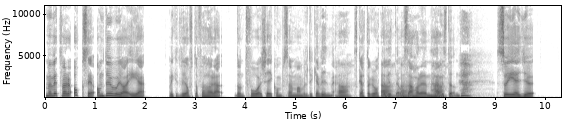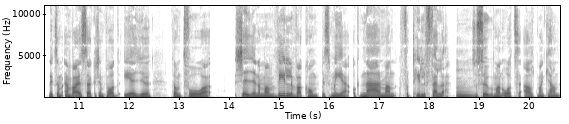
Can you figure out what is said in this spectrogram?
Men vet du vad det också är? Om du och jag är, vilket vi ofta får höra, de två tjejkompisar man vill dricka vin med, Ja. skratta och gråta Ja, lite och ja. så här, ha en härlig stund. Så är ju, liksom, En varg söker sin podd är ju de två tjejerna man vill vara kompis med och när man får tillfälle Mm. så suger man åt sig allt man kan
